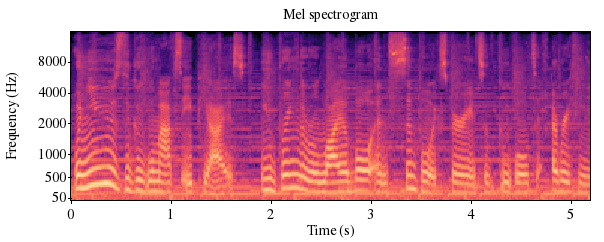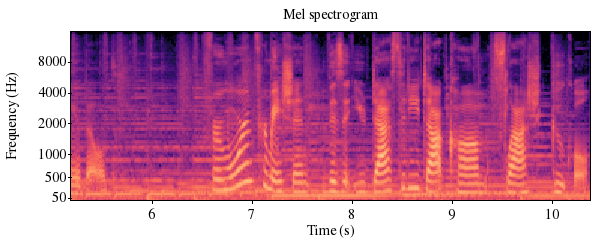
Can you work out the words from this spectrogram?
When you use the Google Maps APIs, you bring the reliable and simple experience of Google to everything you build. For more information, visit udacity.com/google.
